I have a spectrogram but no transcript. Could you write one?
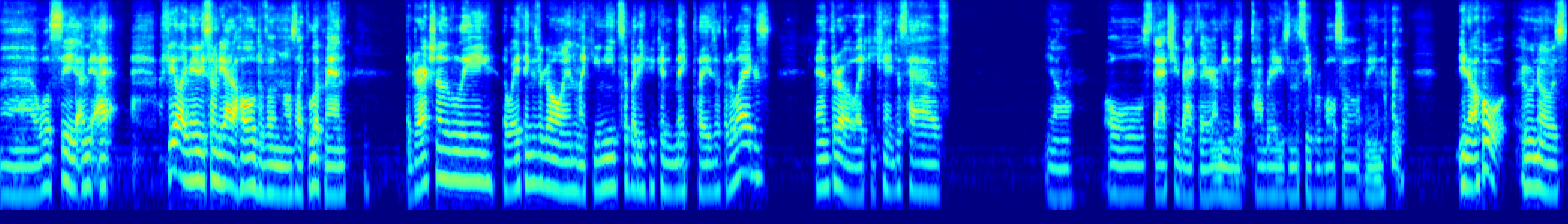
uh, we'll see. I mean, I I feel like maybe somebody got a hold of him and was like, "Look, man, the direction of the league, the way things are going, like you need somebody who can make plays with their legs and throw. Like you can't just have, you know." old statue back there. I mean, but Tom Brady's in the Super Bowl, so I mean, you know, who knows?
